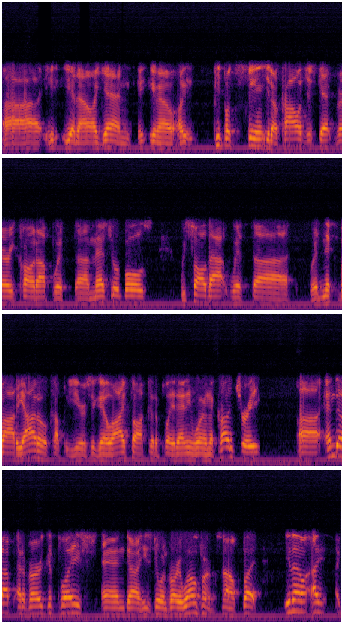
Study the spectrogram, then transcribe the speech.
Uh, you know, again, you know, uh, people see, you know, colleges get very caught up with uh, measurables. We saw that with uh, with Nick Vadiato a couple of years ago. I thought could have played anywhere in the country. Uh, ended up at a very good place, and uh, he's doing very well for himself. But you know, I, I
